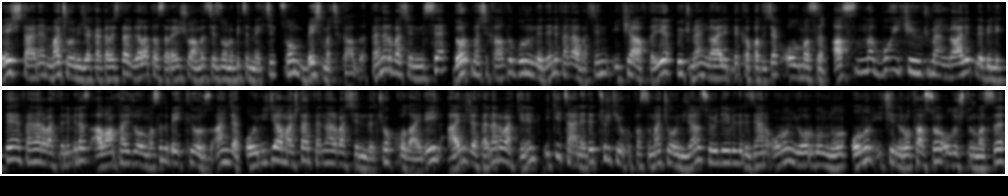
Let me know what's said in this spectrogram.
5 tane maç oynayacak arkadaşlar. Galatasaray'ın şu anda sezonu bitirmek için son 5 maçı kaldı. Fenerbahçe'nin ise 4 maçı kaldı. Bunun nedeni Fenerbahçe'nin 2 haftayı hükmen galiple kapatacak olması. Aslında bu iki hükmen galiple birlikte Fenerbahçe'nin biraz avantajlı olmasını bekliyoruz. Ancak oynayacağı maçlar Fenerbahçe'nin de çok kolay değil. Ayrıca Fenerbahçe'nin 2 tane de Türkiye Kupası maçı oynayacağını söyleyebiliriz. Yani onun yorgunluğu, onun için rotasyon oluşturması,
